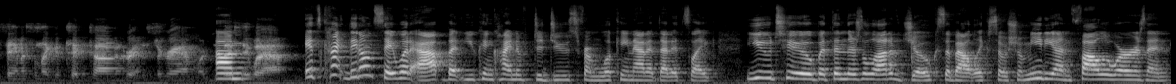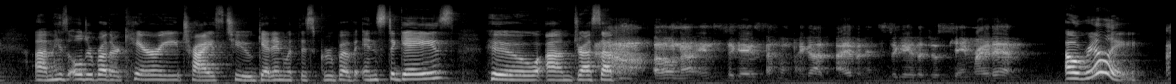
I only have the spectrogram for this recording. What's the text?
famous on like a TikTok or Instagram, or Um, they say what app? It's kind. They don't say what app, but you can kind of deduce from looking at it that it's like YouTube. But then there's a lot of jokes about like social media and followers. And um, his older brother Cary tries to get in with this group of Instagays who um, dress up. Oh, not Instagays. Oh my god, I have an Instagay that just came right in. Oh, really?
